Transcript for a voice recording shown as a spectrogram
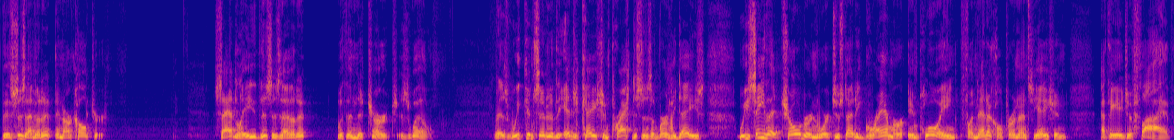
This is evident in our culture. Sadly, this is evident within the church as well. As we consider the education practices of early days, we see that children were to study grammar employing phonetical pronunciation at the age of five.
